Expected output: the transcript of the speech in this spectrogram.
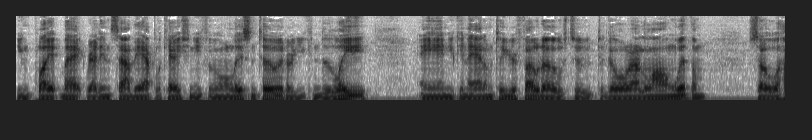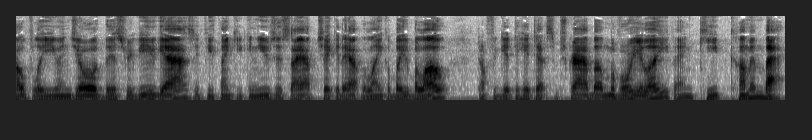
You can play it back right inside the application if you want to listen to it or you can delete it and you can add them to your photos to, to go right along with them. So hopefully you enjoyed this review, guys. If you think you can use this app, check it out. The link will be below. Don't forget to hit that subscribe button before you leave and keep coming back.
